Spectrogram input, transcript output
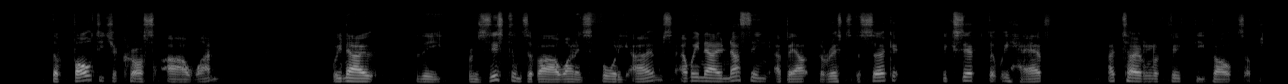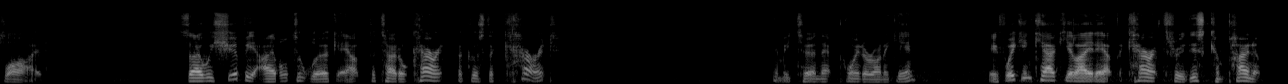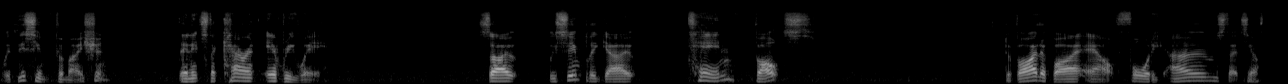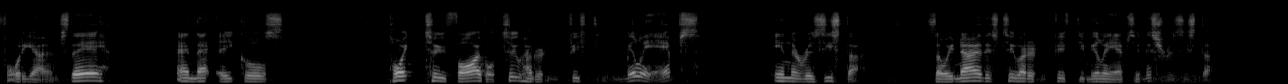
the voltage across R1. We know the resistance of R1 is 40 ohms, and we know nothing about the rest of the circuit except that we have a total of 50 volts applied. So we should be able to work out the total current because the current, let me turn that pointer on again, if we can calculate out the current through this component with this information, then it's the current everywhere. So we simply go 10 volts divided by our 40 ohms, that's our 40 ohms there, and that equals 0.25 or 250 milliamps in the resistor. So we know there's 250 milliamps in this resistor.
